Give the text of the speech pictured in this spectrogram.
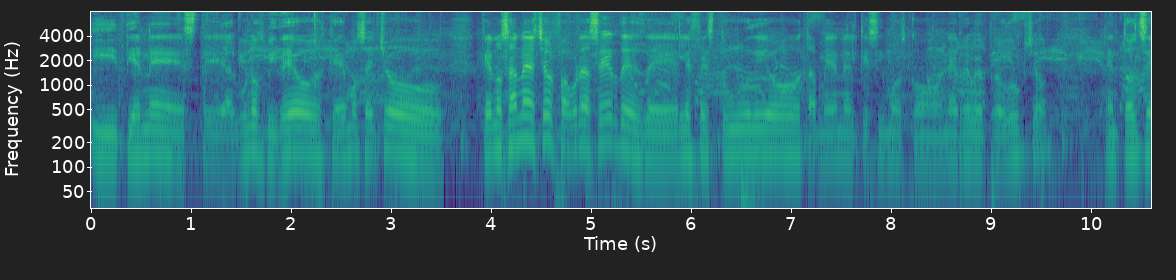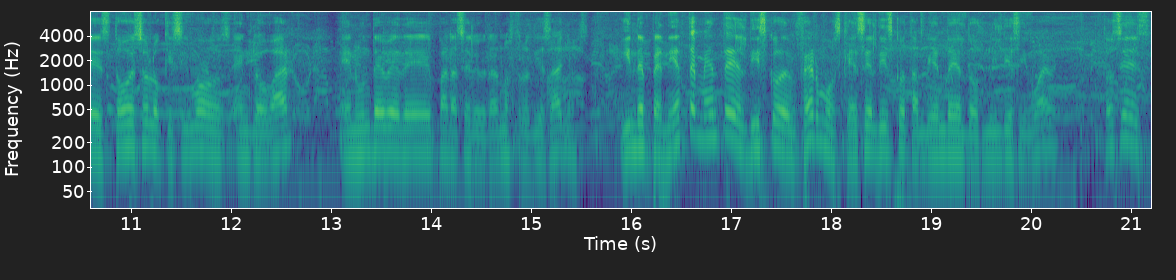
y tiene este algunos videos que hemos hecho que nos han hecho el favor de hacer desde LF Studio, también el que hicimos con RB Production. Entonces, todo eso lo quisimos englobar en un DVD para celebrar nuestros 10 años, independientemente del disco de Enfermos, que es el disco también del 2019. Entonces,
